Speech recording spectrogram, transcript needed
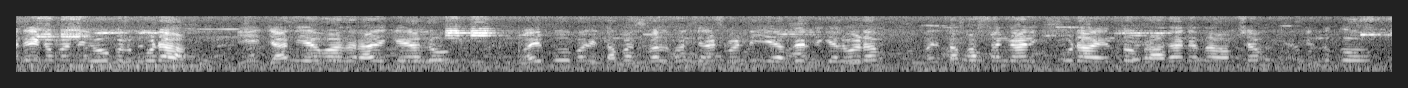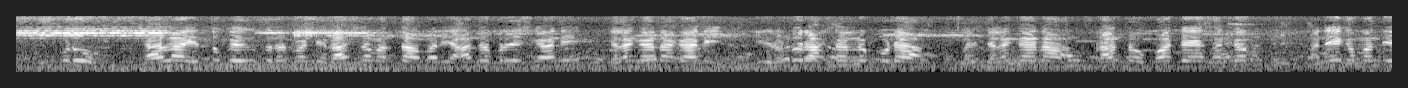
అనేక మంది యువకులు కూడా ఈ జాతీయవాద రాజకీయాలు వైపు మరి తపస్సు బలపరిచినటువంటి ఈ అభ్యర్థి గెలవడం మరి తపస్ సంఘానికి కూడా ఎంతో ప్రాధాన్యత అంశం. ఎందుకు ఇప్పుడు చాలా ఎత్తుకు ఎదుగుతున్నటువంటి రాష్ట్రం అంతా మరి ఆంధ్రప్రదేశ్ కానీ తెలంగాణ కానీ ఈ రెండు రాష్ట్రాల్లో కూడా మరి తెలంగాణ ప్రాంత ఉపాధ్యాయ సంఘం అనేక మంది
